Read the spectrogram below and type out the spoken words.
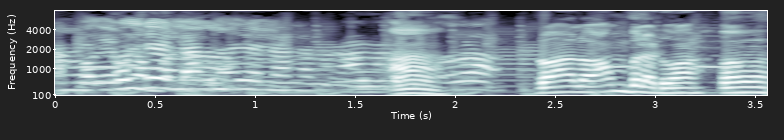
நம்ம கொஞ்சம் எல்லாரும் ஆ. ஆம்பு விளையாடுவான் வா, வா.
